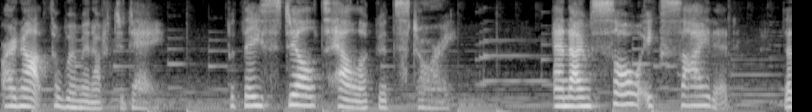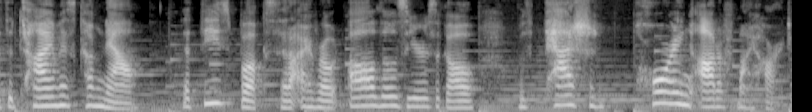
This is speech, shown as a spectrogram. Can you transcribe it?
are not the women of today, but they still tell a good story. And I'm so excited that the time has come now that these books that I wrote all those years ago with passion pouring out of my heart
